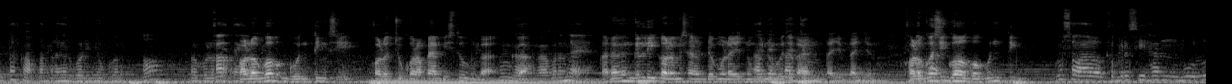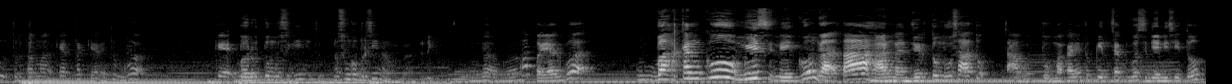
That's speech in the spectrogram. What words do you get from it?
Entar kapan terakhir gua dinyukur. Oh kalau gua gunting sih. Kalau cukur sampai habis tuh enggak enggak enggak pernah enggak ya? Kadang kan geli kalau misalnya udah mulai nunggu-nunggu tuh kan Tajam-tajam. tajam-tajam kalau gua sih gua gua gunting. gue soal kebersihan bulu terutama ketek ya itu gua kayak baru tumbuh segini tuh. Langsung gue bersihin jadi enggak gua. Apa ya gua bahkan kumis nih gua nggak tahan anjir. Tumbuh satu cabut tuh. Makanya tuh pinset gue sediain di situ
